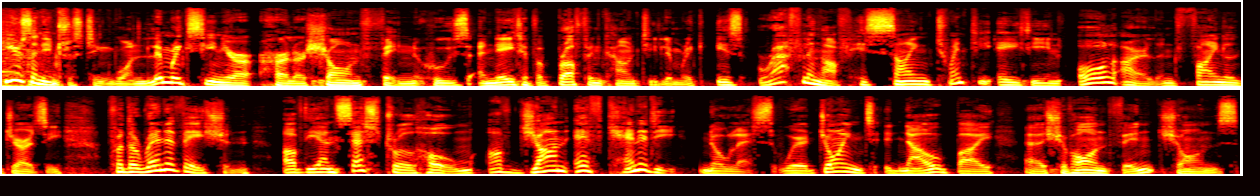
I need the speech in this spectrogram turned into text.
Here's an interesting one. Limerick senior hurler Sean Finn, who's a native of Bruff in County, Limerick, is raffling off his signed 2018 All Ireland final jersey for the renovation of the ancestral home of John F. Kennedy, no less. We're joined now by uh, Siobhan Finn, Sean's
